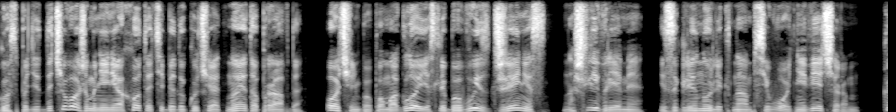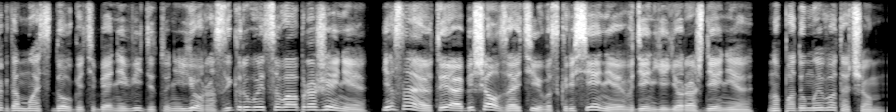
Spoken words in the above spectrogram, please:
Господи, до чего же мне неохота тебе докучать, но это правда. Очень бы помогло, если бы вы с Дженнис нашли время и заглянули к нам сегодня вечером. Когда мать долго тебя не видит, у нее разыгрывается воображение. Я знаю, ты обещал зайти в воскресенье, в день ее рождения, но подумай вот о чем.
